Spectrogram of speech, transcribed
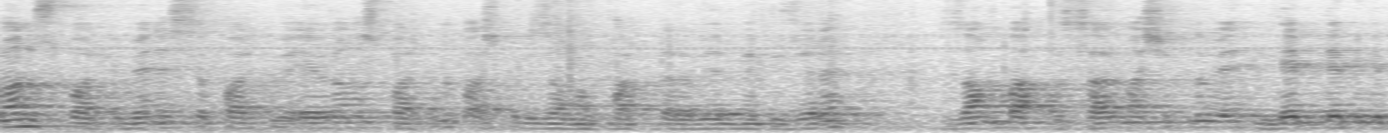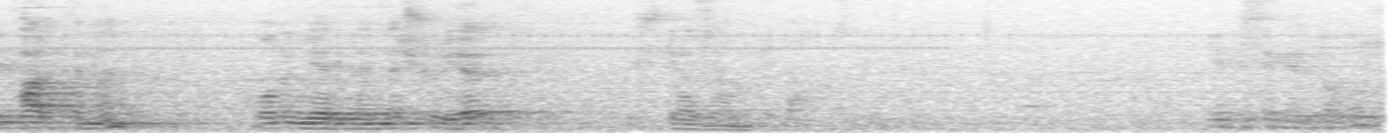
Uranüs Parkı, Venüs'te Parkı ve Evranus Parkı'nı başka bir zaman parklara vermek üzere Zambaklı, Sarmaşıklı ve Leblebili Parkı'nı onun yerlerine şuraya yazalım. 7, 8, 9,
